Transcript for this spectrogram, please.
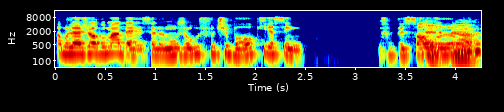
A mulher joga uma dessa, né? Num jogo de futebol que, assim, o pessoal É, ama. é,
